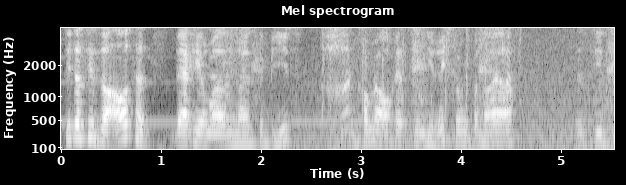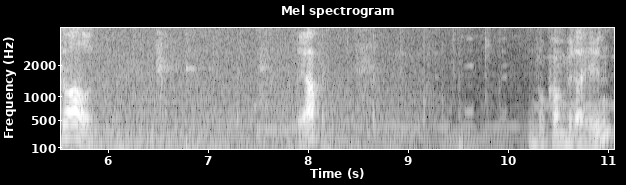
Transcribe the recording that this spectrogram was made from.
sieht das hier so aus, als wäre hier mal ein neues Gebiet. Wir kommen ja auch jetzt hier in die Richtung, von daher es sieht so aus. Ja. Und wo kommen wir da hin?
